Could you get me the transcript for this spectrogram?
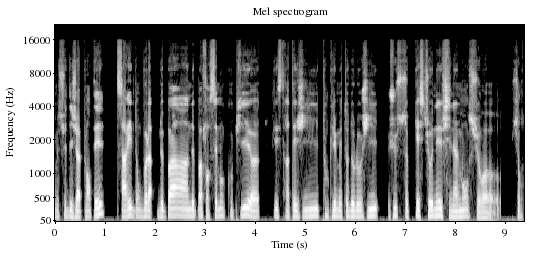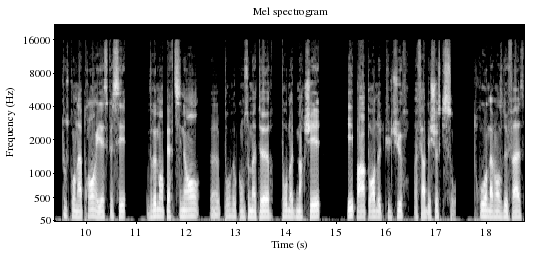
me suis déjà planté ça arrive. Donc voilà, ne pas, ne pas forcément copier euh, toutes les stratégies, toutes les méthodologies, juste se questionner finalement sur, euh, sur tout ce qu'on apprend et est-ce que c'est vraiment pertinent euh, pour nos consommateurs, pour notre marché et par rapport à notre culture. Pas faire des choses qui sont trop en avance de phase,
